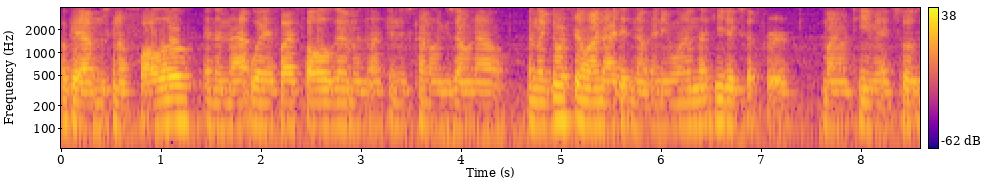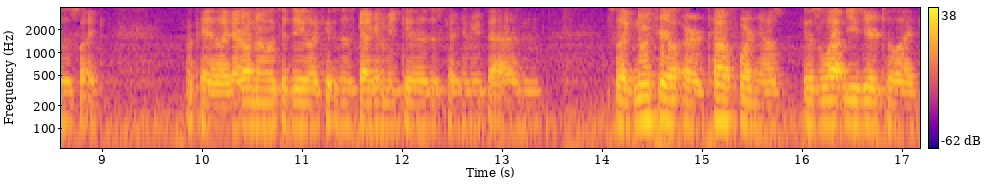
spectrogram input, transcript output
okay, I'm just gonna follow, and then that way if I follow them, and I can just kind of like zone out. And like North Carolina, I didn't know anyone in that heat except for my own teammates. So it was just like, okay, like I don't know what to do. Like, is this guy gonna be good? Is this guy gonna be bad? And so like North Carolina or California, I was, it was a lot easier to like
